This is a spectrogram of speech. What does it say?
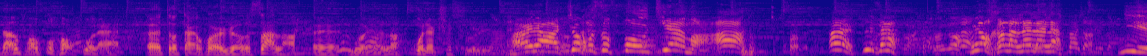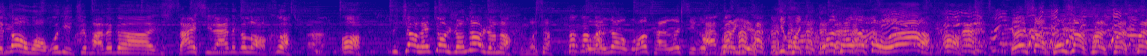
南方不好过来，呃，等待会儿人散了，呃，没人了，过来吃席。哎呀，这不是封建吗？啊！算了。哎，俊才，不要喝了，来来来，你到我屋里去把那个陕西来那个老贺，哦，去叫来叫热闹热闹。没事，快快快，我让王彩娥几个哎可以快快快一块去。快王彩娥走啊！哎跟上跟上，快快快！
